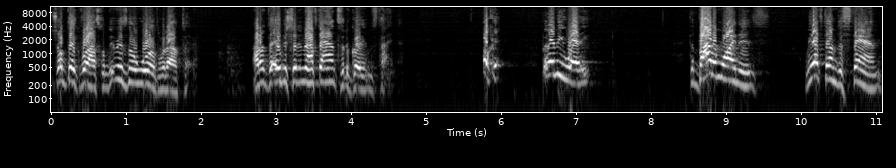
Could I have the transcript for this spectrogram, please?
Shomtek V'Aslam. There is no world without Torah. I don't, the Abish didn't have to answer the Goyim's time. But anyway, the bottom line is, we have to understand,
